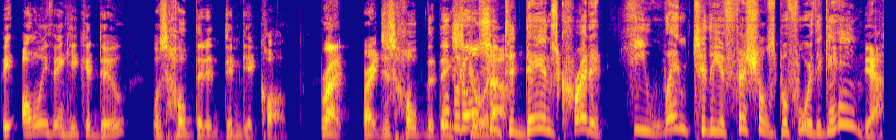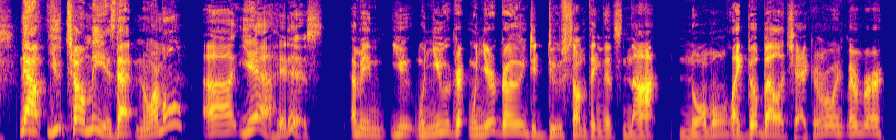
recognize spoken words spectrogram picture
The only thing he could do was hope that it didn't get called. Right. Right. Just hope that they Well, but also to Dan's credit, he went to the officials before the game. yes. Now you tell me, is that normal? Uh, yeah, it is. I mean, you when you when you're going to do something that's not normal, like Bill Belichick. Remember, remember,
